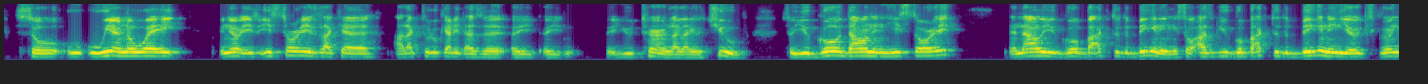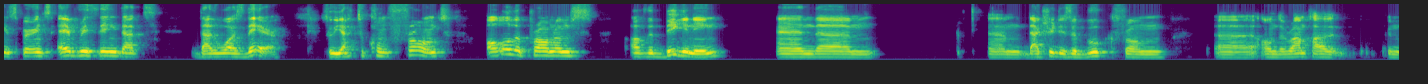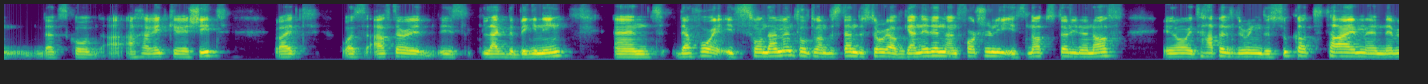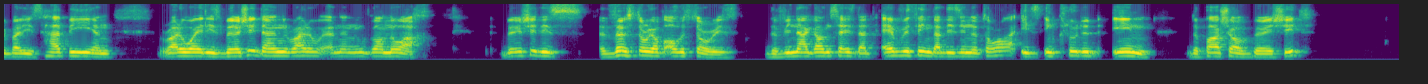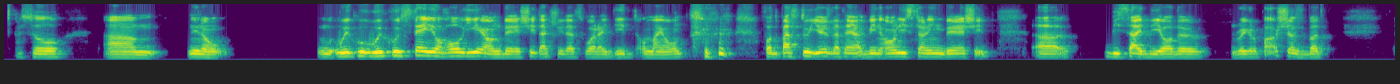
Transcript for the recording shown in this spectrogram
so we are in a way you know his story is like a i like to look at it as a, a, a, a u-turn like, like a tube so you go down in his story and now you go back to the beginning. So as you go back to the beginning, you're going to experience everything that that was there. So you have to confront all the problems of the beginning. And um, um, actually, there's a book from Uh, on the Ramchal that's called Acharit Kereshit, right? Was after it is like the beginning. And therefore, it's fundamental to understand the story of Gan Eden. Unfortunately, it's not studied enough you know, it happens during the Sukkot time and everybody's happy and right away it is Bereshit and right away, and then go Noach. Bereshit is the story of all the stories. The Vilna Gaon says that everything that is in the Torah is included in the Parsha of Bereshit. So, um, you know, we could, we could stay a whole year on Bereshit. Actually, that's what I did on my own for the past two years that I have been only studying Bereshit uh, beside the other regular Parshas. But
